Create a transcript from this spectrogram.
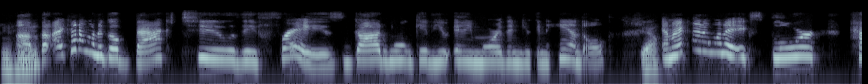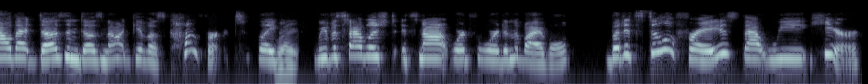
Mhm. Um, but I kind of want to go back to the phrase, God won't give you any more than you can handle. Yeah. And I kind of want to explore how that does and does not give us comfort. Like right. we've established it's not word for word in the Bible, but it's still a phrase that we hear.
